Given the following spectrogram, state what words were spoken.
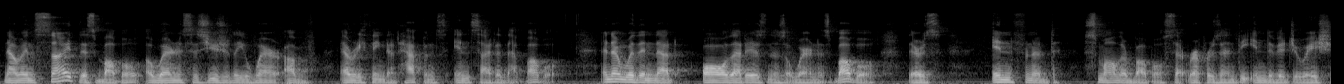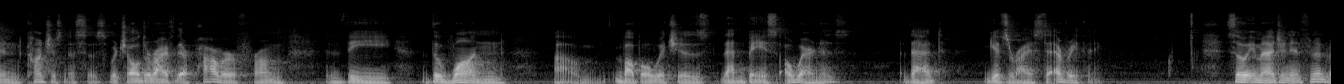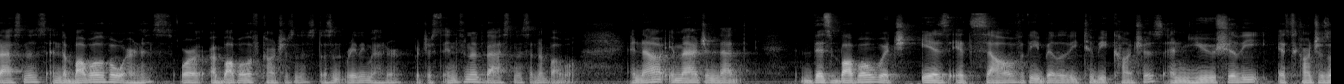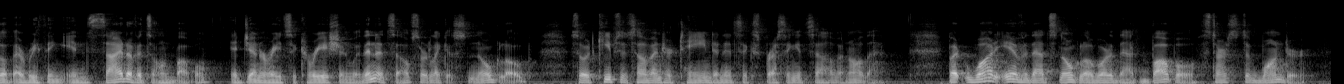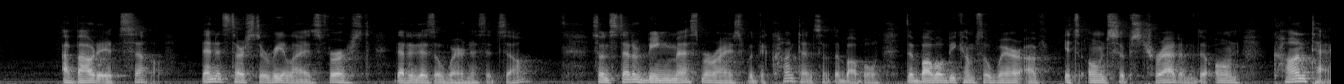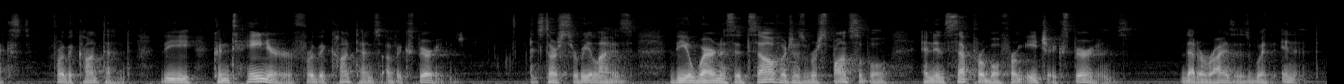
Now inside this bubble, awareness is usually aware of everything that happens inside of that bubble. And then within that, all that is in this awareness bubble, there's infinite smaller bubbles that represent the individuation consciousnesses, which all derive their power from the, the one um, bubble, which is that base awareness that gives rise to everything. So imagine infinite vastness and the bubble of awareness, or a bubble of consciousness, doesn't really matter, but just infinite vastness and a bubble. And now imagine that this bubble, which is itself the ability to be conscious, and usually it's conscious of everything inside of its own bubble. It generates a creation within itself, sort of like a snow globe. So it keeps itself entertained and it's expressing itself and all that. But what if that snow globe or that bubble starts to wonder about itself? Then it starts to realize first that it is awareness itself. So instead of being mesmerized with the contents of the bubble, the bubble becomes aware of its own substratum, the own context for the content, the container for the contents of experience. It starts to realize the awareness itself, which is responsible and inseparable from each experience that arises within it.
